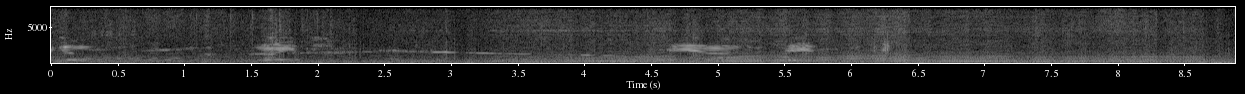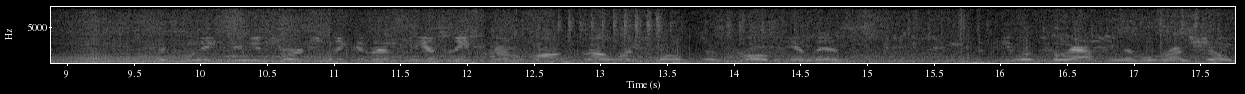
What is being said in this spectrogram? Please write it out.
Worthington 9th and 8th. Six one eight Union George Lincoln, that's Anthony from Longfellow. Lunchbox just called him in. He was harassing them over on Shell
